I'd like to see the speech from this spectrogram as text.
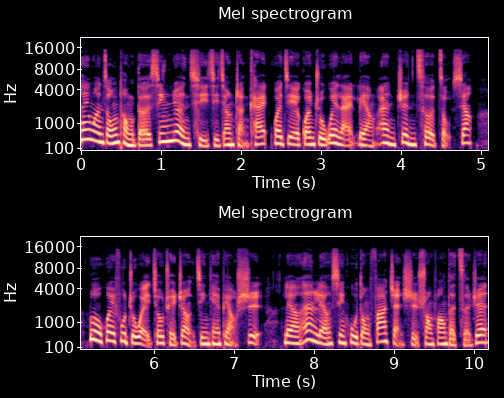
蔡英文总统的新任期即将展开，外界关注未来两岸政策走向。陆委会副主委邱垂正今天表示，两岸良性互动发展是双方的责任。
